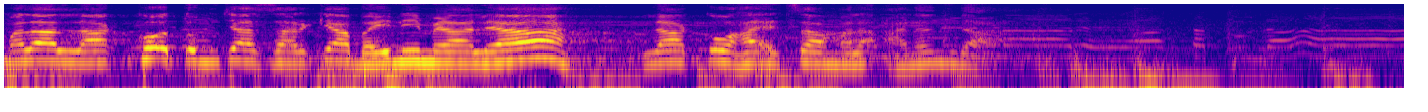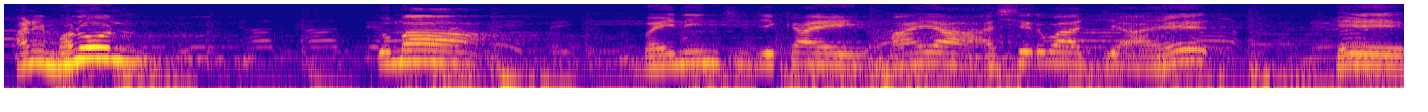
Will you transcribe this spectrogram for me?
मला लाखो तुमच्या सारख्या बहिणी मिळाल्या. लाखो व्हायचा मला आनंद आणि म्हणून तुम्हा बहिणींची जी काय माया आशीर्वाद जे आहेत हे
